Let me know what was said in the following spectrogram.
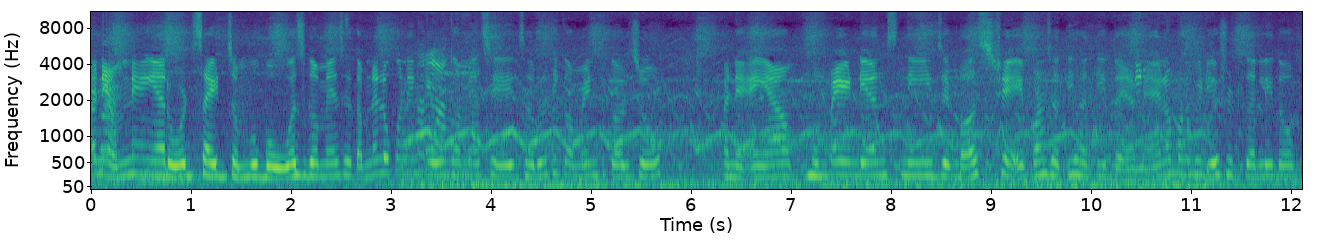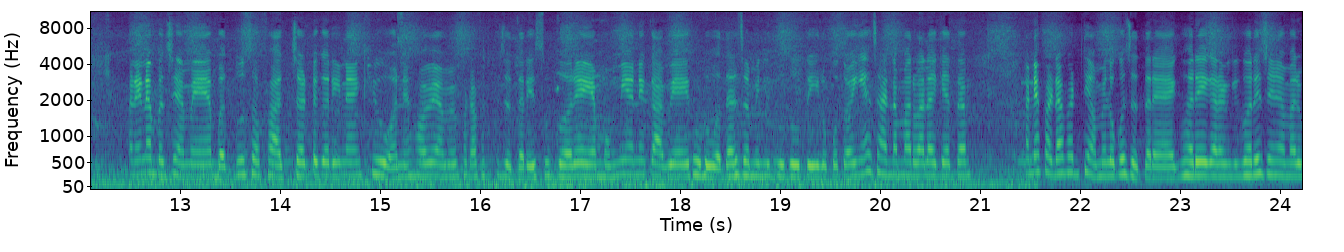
અને અમને અહીંયા રોડ સાઈડ જમવું બહુ જ ગમે છે. તમને લોકોને કેવું ગમે છે? જરૂરથી કમેન્ટ કરજો. અને અહીંયા મુંબઈ ઇન્ડિયન્સની જે બસ છે એ પણ જતી હતી તો અમે એનો પણ વીડિયો શૂટ કરી લીધો. અને એના પછી અમે બધું સફા ચટ કરી નાખ્યું અને હવે અમે ફટાફટથી જતા રહીશું ઘરે. અહીંયા મમ્મી અને કાવ્યાએ થોડું વધારે જમી લીધું હતું તે લોકો તો અહીંયા છાંટા મારવા લાગ્યા હતા. અને ફટાફટથી અમે લોકો જતા રહ્યા ઘરે, કારણ કે ઘરે જઈને અમારે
